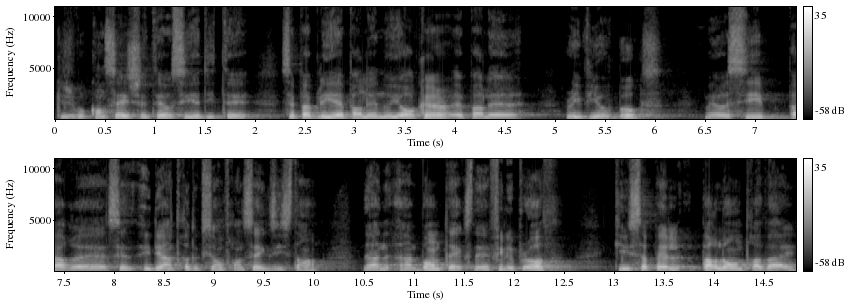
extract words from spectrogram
que je vous conseille, c'était aussi édité, c'est publié par le New Yorker et par le Review of Books, mais aussi par, euh, il y a une traduction française existante d'un un bon texte de Philip Roth qui s'appelle Parlons travail,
